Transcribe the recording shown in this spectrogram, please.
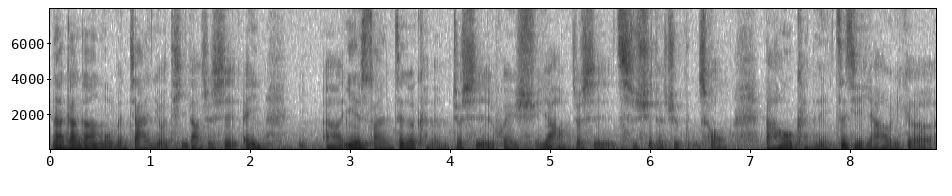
那刚刚我们家有提到，就是哎啊叶酸这个可能就是会需要就是持续的去补充，然后可能自己也要有一个。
